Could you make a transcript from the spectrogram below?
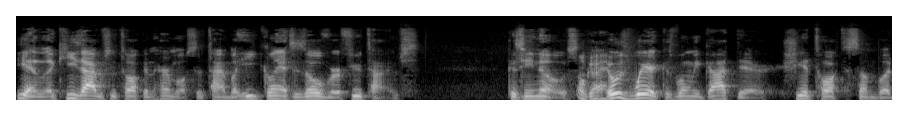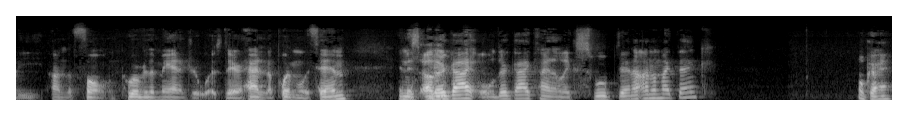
yeah, like he's obviously talking to her most of the time, but he glances over a few times because he knows. Okay. It was weird because when we got there, she had talked to somebody on the phone, whoever the manager was there, had an appointment with him, and this other Mm-hmm. guy, older guy, kind of like swooped in on him. I think okay,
